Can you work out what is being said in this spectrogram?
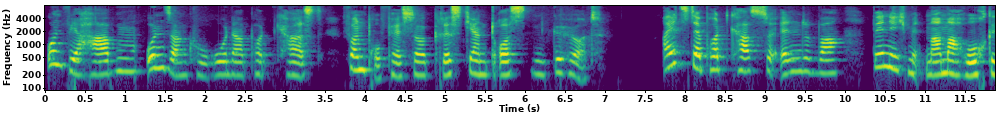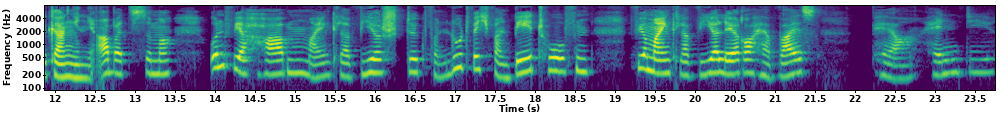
und wir haben unseren Corona-Podcast von Professor Christian Drosten gehört. Als der Podcast zu Ende war, bin ich mit Mama hochgegangen in ihr Arbeitszimmer und wir haben mein Klavierstück von Ludwig van Beethoven für meinen Klavierlehrer Herr Weiß per Handy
